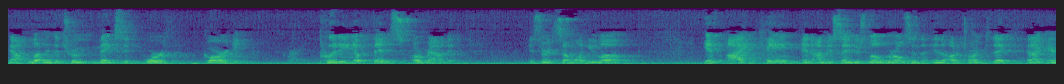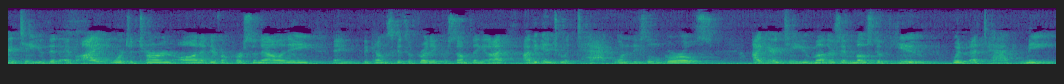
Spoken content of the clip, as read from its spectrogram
Now, loving the truth makes it worth guarding. Putting a fence around it. Is there someone you love? If I came, and I'm just saying there's little girls in the, in the auditorium today, and I guarantee you that if I were to turn on a different personality and become schizophrenic or something, and I, I begin to attack one of these little girls, I guarantee you, mothers and most of you would attack me,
